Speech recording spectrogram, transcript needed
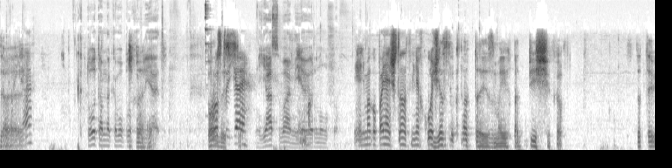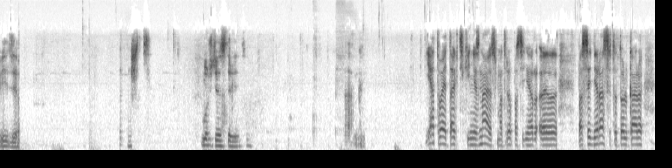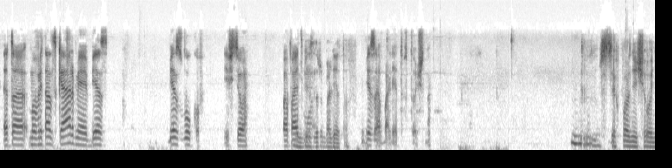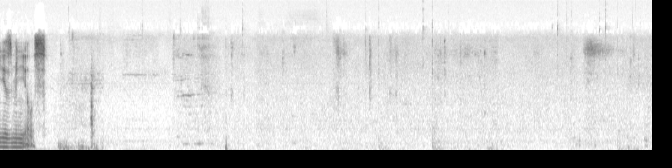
Да, Я? Кто там на кого плохо Да. влияет? Просто я, Я с вами, я Я- вернулся. я не могу понять, что он от меня хочет. Если кто-то из моих подписчиков что-то видел. Можете застрелить. Так. Я твоей тактики не знаю, смотрел последний, э, последний раз это только это мавританская армия без без луков и все. Поэтому без арбалетов. без арбалетов точно. С тех пор ничего не изменилось.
